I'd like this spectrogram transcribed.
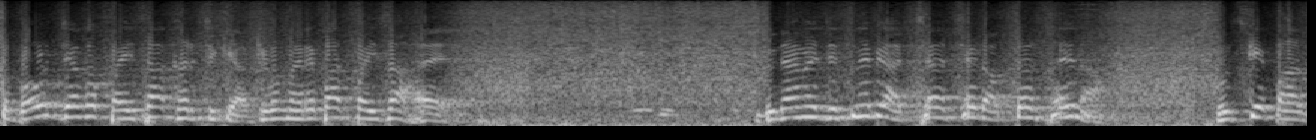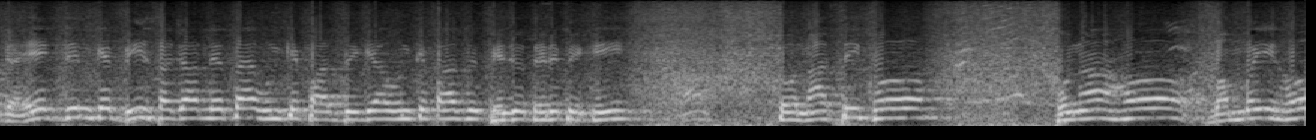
तो बहुत जगह पैसा खर्च किया, क्योंकि मेरे पास पैसा है। दुनिया में जितने भी अच्छे अच्छे डॉक्टर्स हैं ना उसके पास गया। एक दिन के बीस हज़ार लेता है, उनके पास भी गया, उनके पास भी फिजियोथेरेपी की। तो नासिक हो, पुणे हो बम्बई हो,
